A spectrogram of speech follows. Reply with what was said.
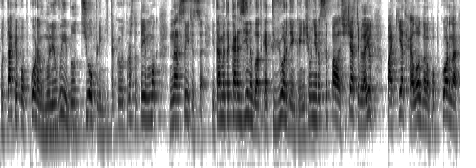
Вот так и попкорн в нулевые был тепленький, такой вот просто ты им мог насытиться. И там эта корзина была такая тверденькая, ничего не рассыпалось. Сейчас тебе дают пакет холодного попкорна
